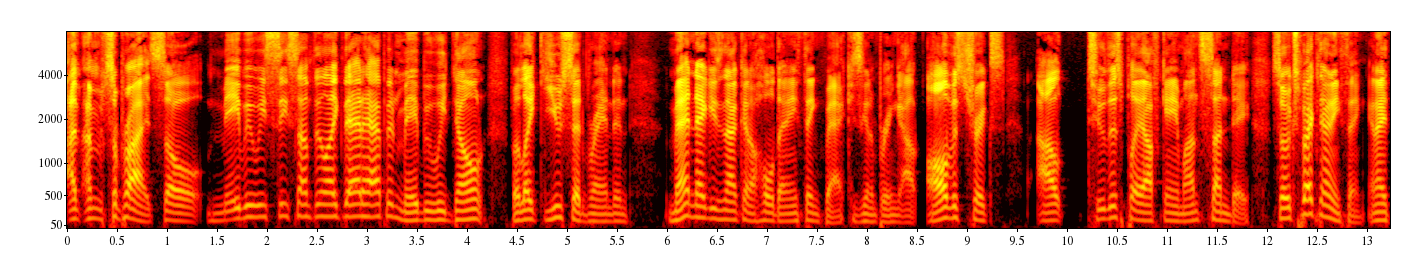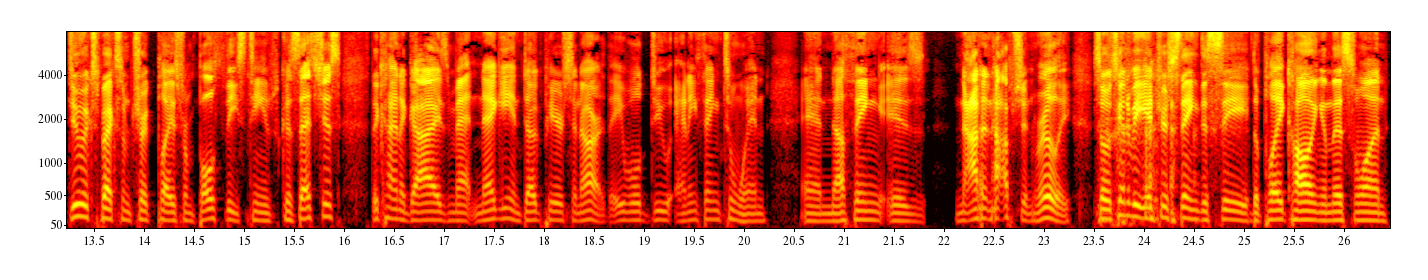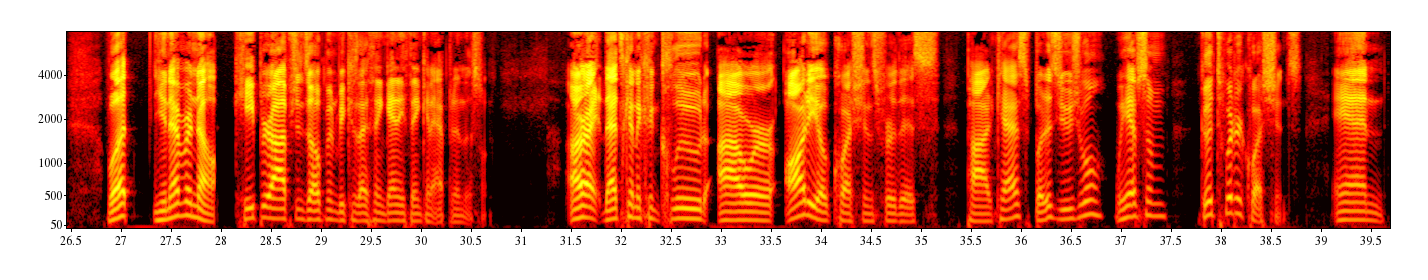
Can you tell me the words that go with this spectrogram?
I'm surprised. So maybe we see something like that happen. Maybe we don't. But like you said, Brandon, Matt Nagy's not going to hold anything back. He's going to bring out all of his tricks out to this playoff game on Sunday. So expect anything. And I do expect some trick plays from both these teams because that's just the kind of guys Matt Nagy and Doug Pederson are. They will do anything to win, and nothing is not an option, really. So it's going to be interesting to see the play calling in this one. But you never know. Keep your options open because I think anything can happen in this one. All right, that's going to conclude our audio questions for this podcast. But as usual, we have some good Twitter questions. And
